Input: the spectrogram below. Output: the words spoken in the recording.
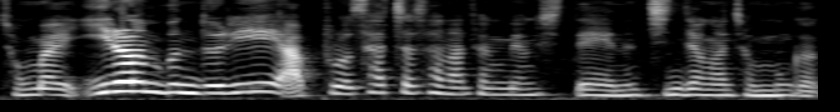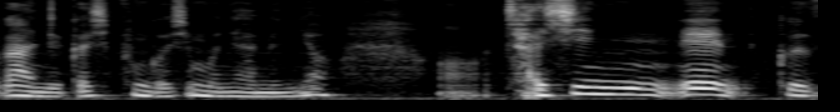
정말 이런 분들이 앞으로 4차 산업혁명 시대에는 진정한 전문가가 아닐까 싶은 것이 뭐냐면요. 어, 자신의 그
